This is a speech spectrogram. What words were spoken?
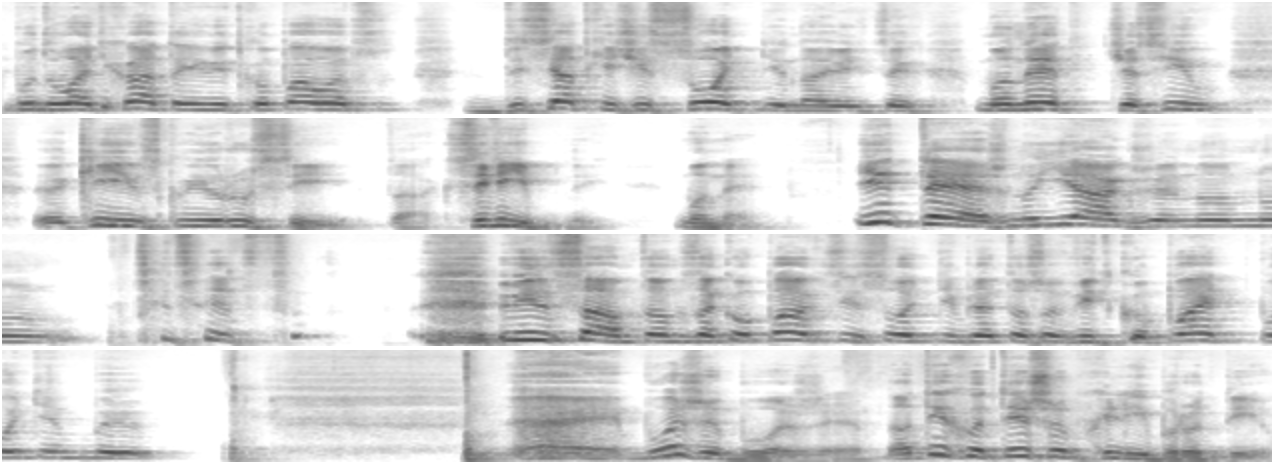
будувати хати і відкопав десятки чи сотні навіть цих монет часів е, Київської Русі, так, срібних монет. І теж, ну як же, ну, ну, він сам там закопав ці сотні для того, щоб відкопати, потім. Ай, Боже Боже, а ти хоти, щоб хліб родив.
